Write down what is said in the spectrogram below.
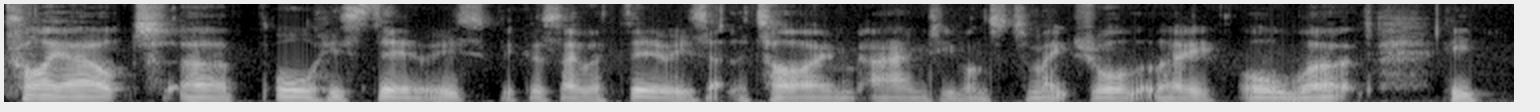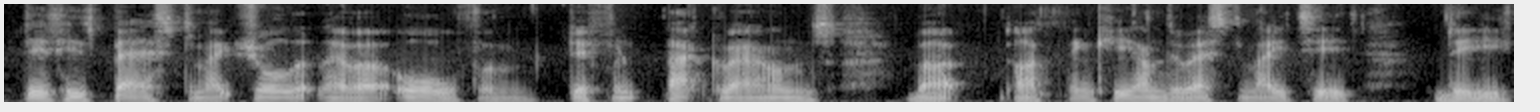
try out uh, all his theories because they were theories at the time, and he wanted to make sure that they all worked. Did his best to make sure that they were all from different backgrounds, but I think he underestimated the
